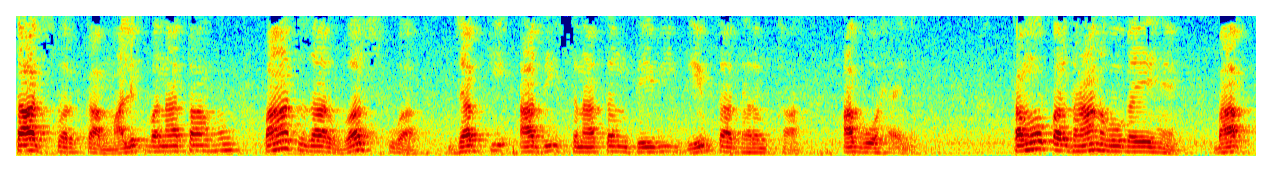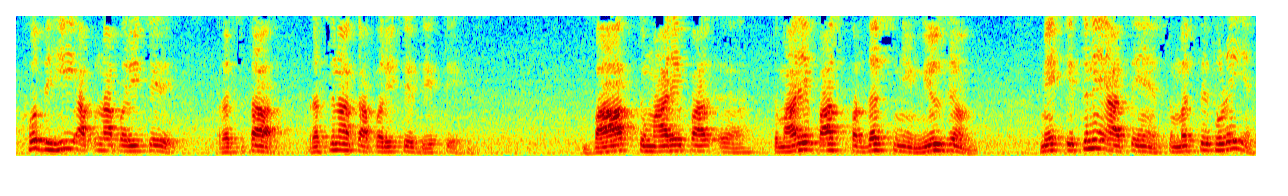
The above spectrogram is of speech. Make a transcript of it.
ताज स्वर्ग का मालिक बनाता हूँ, पाँच हज़ार वर्ष हुआ जबकि आदि सनातन देवी देवता धर्म था, अब वो है नहीं। तमो प्रधान हो गए हैं। बाप खुद ही अपना परिचय रचता, रचना का परिचय देते हैं। बाप तुम्हारे पास तुम्हारे पास प्रदर्शनी, म्यूज़ियम में इतने आते हैं, समझते थोड़े ही हैं?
